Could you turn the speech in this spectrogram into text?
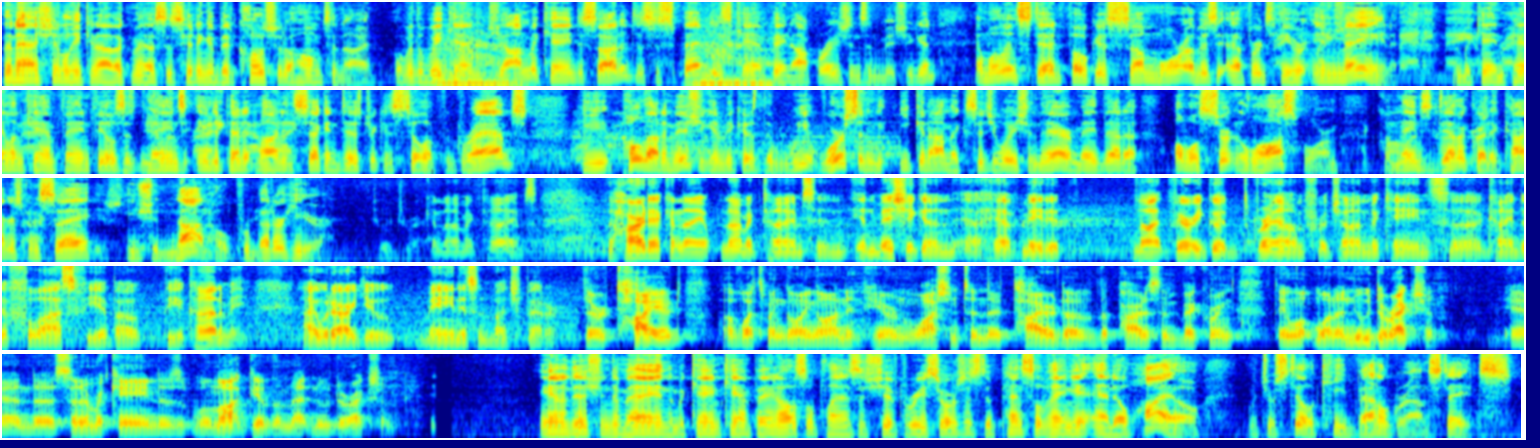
The national economic mess is hitting a bit closer to home tonight. Over the weekend, John McCain decided to suspend his campaign operations in Michigan and will instead focus some more of his efforts here in Maine. The McCain-Palin campaign feels that Maine's independent-minded second district is still up for grabs. He pulled out of Michigan because the worsening economic situation there made that a almost certain loss for him. But Maine's Democratic congressmen say he should not hope for better here. Economic times. The hard economic times in, in Michigan uh, have made it not very good ground for John McCain's uh, kind of philosophy about the economy. I would argue Maine isn't much better. They're tired of what's been going on in here in Washington. They're tired of the partisan bickering. They want, want a new direction. And uh, Senator McCain is, will not give them that new direction. In addition to Maine, the McCain campaign also plans to shift resources to Pennsylvania and Ohio, which are still key battleground states.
